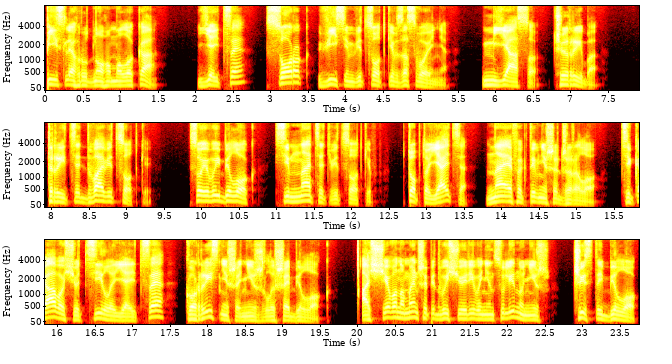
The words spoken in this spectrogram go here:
після грудного молока. Яйце 48% засвоєння, м'ясо чи риба 32%, соєвий білок 17%, тобто яйця найефективніше джерело. Цікаво, що ціле яйце корисніше, ніж лише білок. А ще воно менше підвищує рівень інсуліну, ніж чистий білок.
